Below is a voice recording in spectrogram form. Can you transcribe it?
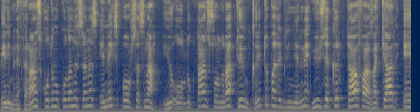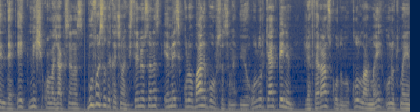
benim referans kodumu kullanırsanız MX borsasına üye olduktan sonra tüm kripto para birimlerini %40 daha fazla kar elde etmiş olacaksınız. Bu fırsatı kaçırmak istemiyorsanız MS Global borsasına üye olurken benim referans kodumu kullanmayı unutmayın.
